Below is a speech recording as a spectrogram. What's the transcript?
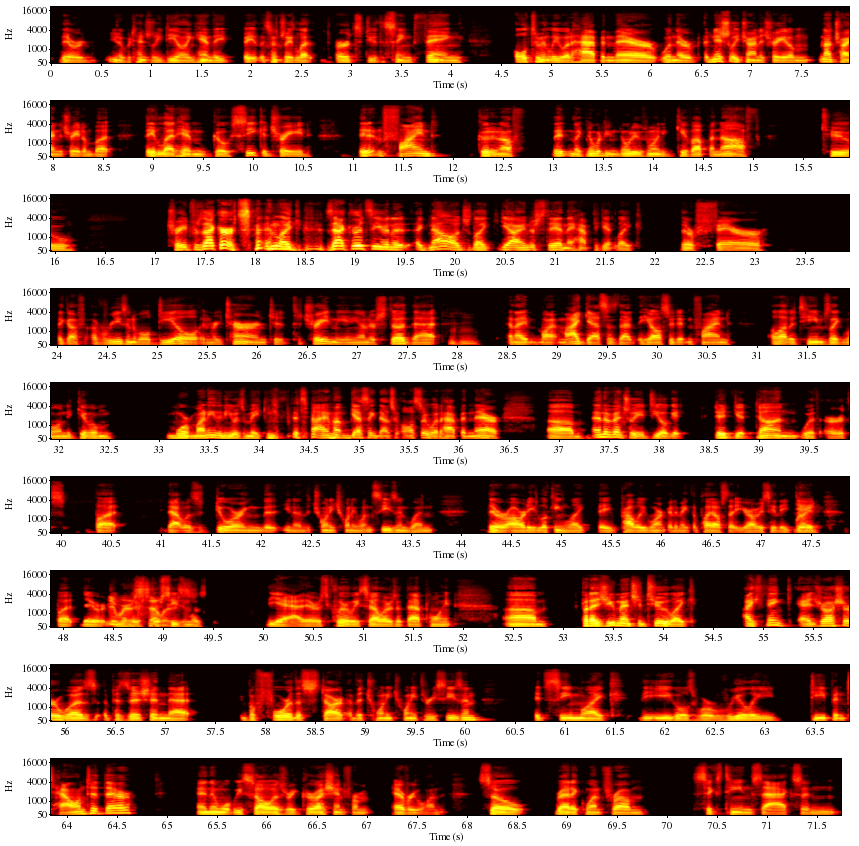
they were, you know, potentially dealing him, they essentially let Ertz do the same thing. Ultimately, what happened there when they're initially trying to trade him, not trying to trade him, but they let him go seek a trade. They didn't find good enough. They, like nobody, nobody was willing to give up enough to trade for Zach Ertz. and like Zach Ertz even acknowledged, like, yeah, I understand they have to get like their fair, like a, a reasonable deal in return to to trade me, and he understood that. Mm-hmm. And I, my, my guess is that he also didn't find a lot of teams like willing to give him more money than he was making at the time. I'm guessing that's also what happened there. Um, and eventually, a deal get did get done with Ertz, but that was during the you know the 2021 season when they were already looking like they probably weren't going to make the playoffs that year. Obviously, they did, Right. but they were They you know, were their, their season was yeah, there was clearly sellers at that point. Um, but as you mentioned too, like I think edge rusher was a position that before the start of the 2023 season, it seemed like the Eagles were really deep and talented there. And then what we saw was regression from everyone. So Reddick went from 16 sacks and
